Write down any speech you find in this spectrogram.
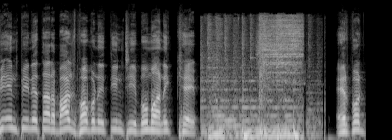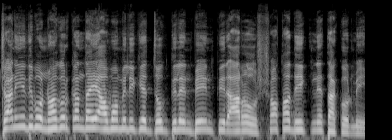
বিএনপি নেতার বাসভবনে তিনটি বোমা নিক্ষেপ। এরপর জানিয়ে দিব, নগরকান্দায় আওয়ামী লীগে যোগ দিলেন বিএনপির আরও শতাধিক নেতাকর্মী।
